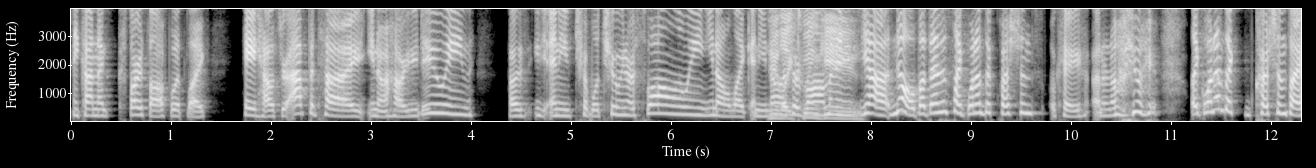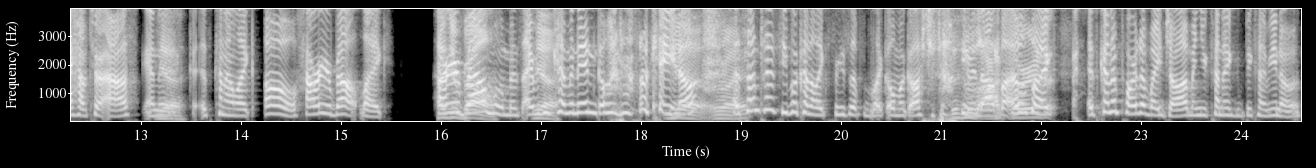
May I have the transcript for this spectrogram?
it kind of starts off with like, "Hey, how's your appetite? You know, how are you doing? How's any trouble chewing or swallowing? You know, like any nausea like or vomiting? Yeah, no. But then it's like one of the questions. Okay, I don't know. if you wanna- like one of the questions I have to ask, and it, it's kind of like, "Oh, how are your bowel? Like, how are your bowel bowel? movements? Everything Yeah. coming in, going out? Okay, you know." Right. And sometimes people kind of like freeze up and like, oh my gosh, she's asking me that. But I was like, it's kind of part of my job, and you kind of become, you know,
